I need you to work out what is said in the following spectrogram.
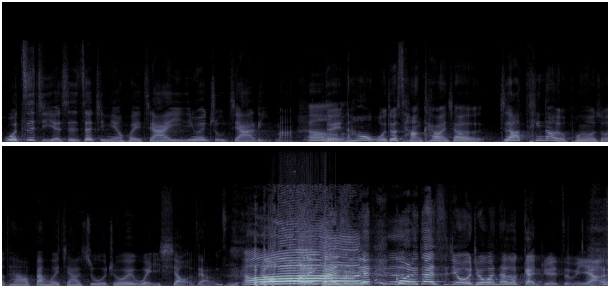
我自己也是这几年回嘉义，因为住家里嘛，嗯对，然后我就常开玩笑，只要听到有朋友说他要搬回家住，我就会微笑这样子。哦然后过了一段时间，过了一段时间，我就问他说感觉怎么样？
